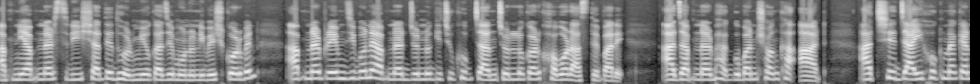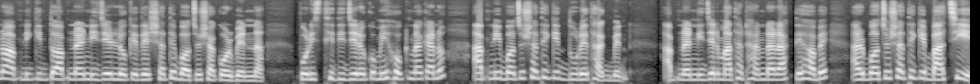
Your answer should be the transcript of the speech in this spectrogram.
আপনি আপনার স্ত্রীর সাথে ধর্মীয় কাজে মনোনিবেশ করবেন। আপনার প্রেম জীবনে আপনার জন্য কিছু খুব চাঞ্চল্যকর খবর আসতে পারে। আজ আপনার ভাগ্যবান সংখ্যা আট। আজ সে যাই হোক না কেন আপনি কিন্তু আপনার নিজের লোকেদের সাথে বচসা করবেন না। পরিস্থিতি যেরকমই হোক না কেন আপনি বচসা থেকে দূরে থাকবেন। আপনার নিজের মাথা ঠান্ডা রাখতে হবে আর বচসা থেকে বাঁচিয়ে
